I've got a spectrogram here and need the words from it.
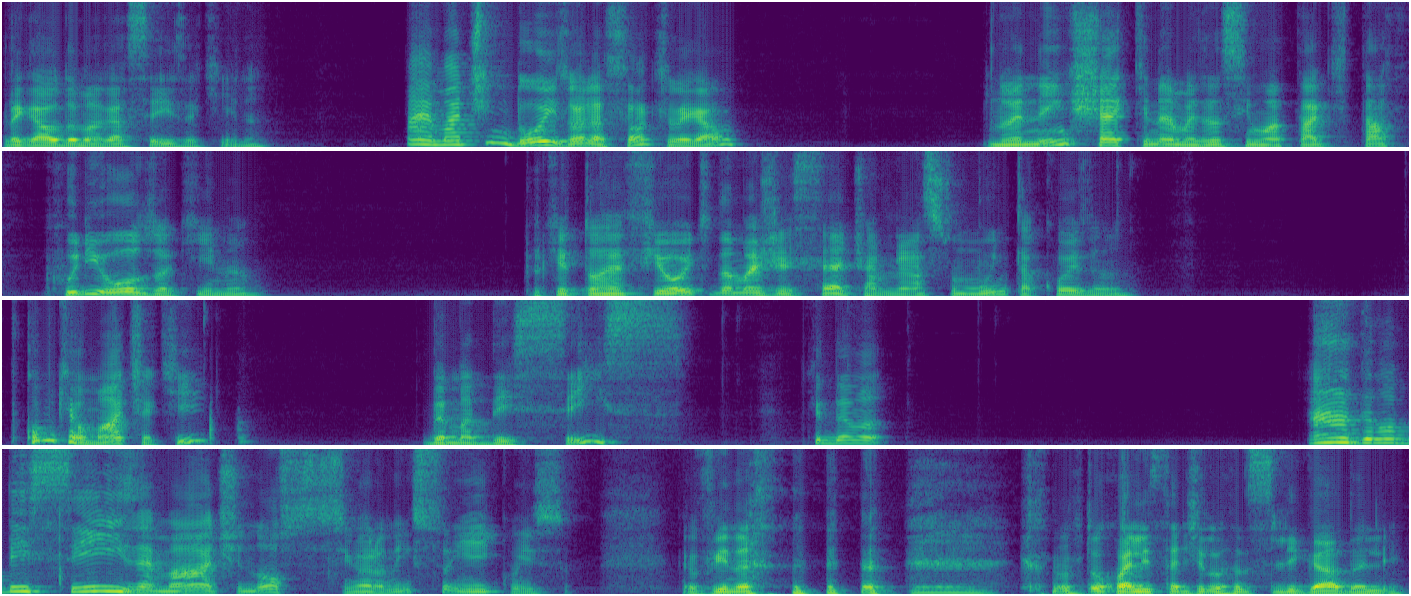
Legal o dama H6 aqui, né? Ah, é mate em 2, olha só que legal. Não é nem cheque, né? Mas assim, o ataque tá furioso aqui, né? Porque torre F8, dama G7, ameaço muita coisa, né? Como que é o mate aqui? Dama D6? Porque dama... Ah, dama B6 é mate. Nossa senhora, eu nem sonhei com isso. Eu vi na... Não tô com a lista de lances ligado ali.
